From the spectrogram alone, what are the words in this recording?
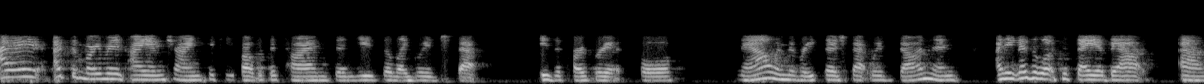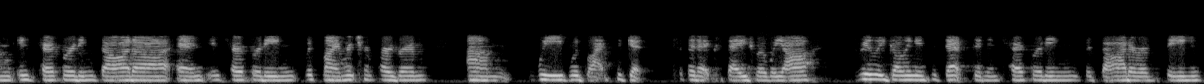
I, at the moment, I am trying to keep up with the times and use the language that is appropriate for now and the research that we've done. And I think there's a lot to say about um, interpreting data and interpreting with my enrichment program. Um, we would like to get to the next stage where we are really going into depth and interpreting the data and seeing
